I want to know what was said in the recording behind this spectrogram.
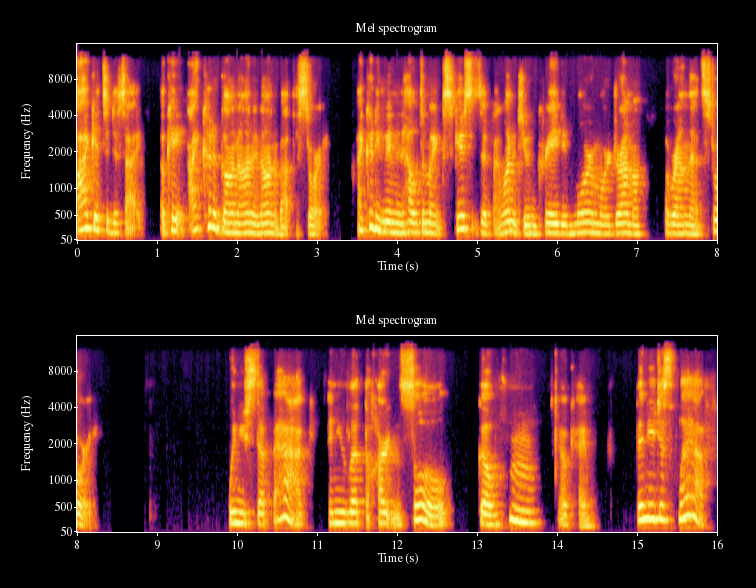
I get to decide. Okay, I could have gone on and on about the story. I could have even held to my excuses if I wanted to and created more and more drama around that story. When you step back and you let the heart and soul go, hmm, okay, then you just laugh.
